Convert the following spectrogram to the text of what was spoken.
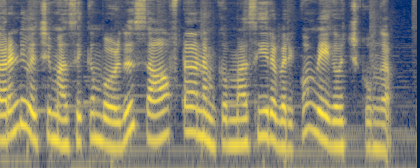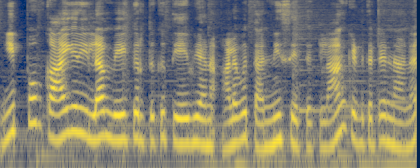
கரண்டி வச்சு மசிக்கும் பொழுது சாஃப்டாக நமக்கு மசிகிற வரைக்கும் வேக வச்சுக்கோங்க. இப்போ காய்கறிலாம் வேகிறதுக்கு தேவையான அளவு தண்ணி சேர்த்துக்கலாம். கிட்டத்தட்ட நான்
